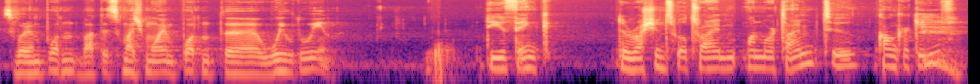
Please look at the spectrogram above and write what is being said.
It's very important, but it's much more important uh, will to win. Do you think the Russians will try one more time to conquer Kiev?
